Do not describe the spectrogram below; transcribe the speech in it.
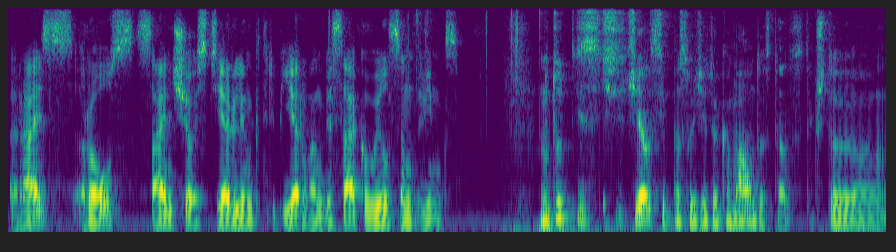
Райс, Роуз, Санчо, Стерлинг, Трипьер, Ван-Биссака, Уилсон, Уинкс. Ну тут из Челси, по сути, только Маунт остался, так что...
